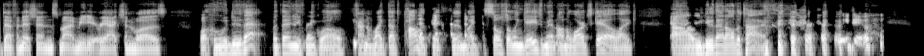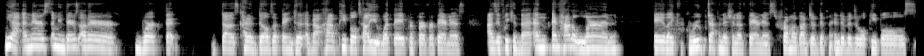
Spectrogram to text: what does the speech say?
definitions. My immediate reaction was, well, who would do that? But then you think, well, kind of like that's politics and like social engagement on a large scale. Like uh, we do that all the time. we do. Yeah, and there's, I mean, there's other work that does kind of builds a thing to about have people tell you what they prefer for fairness, as if we can then and and how to learn a like group definition of fairness from a bunch of different individual people's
